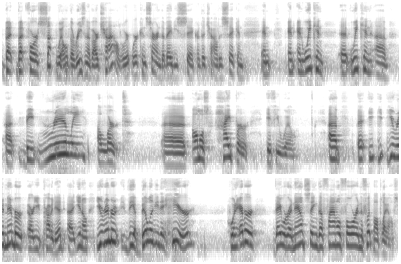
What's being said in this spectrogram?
but but for some, well, the reason of our child, we're, we're concerned the baby's sick or the child is sick, and and and and we can uh, we can uh, uh, be really alert, uh, almost hyper, if you will. Uh, uh, you, you, remember, or you probably did, you know, you remember the ability to hear whenever they were announcing the Final Four in the football playoffs,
